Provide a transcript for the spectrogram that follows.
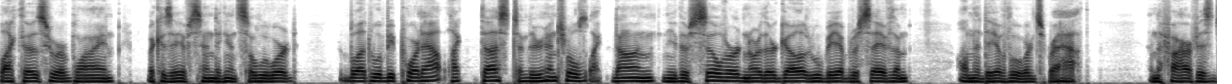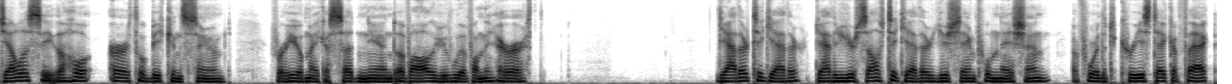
like those who are blind, because they have sinned against the Lord. Blood will be poured out like dust, and their entrails like dung. Neither silver nor their gold will be able to save them on the day of the Lord's wrath. In the fire of his jealousy, the whole earth will be consumed, for he will make a sudden end of all who live on the earth. Gather together, gather yourselves together, you shameful nation, before the decrees take effect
